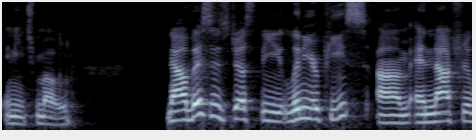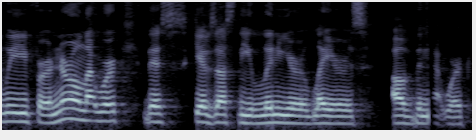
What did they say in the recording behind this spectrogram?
in each mode. Now, this is just the linear piece, um, and naturally, for a neural network, this gives us the linear layers of the network.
